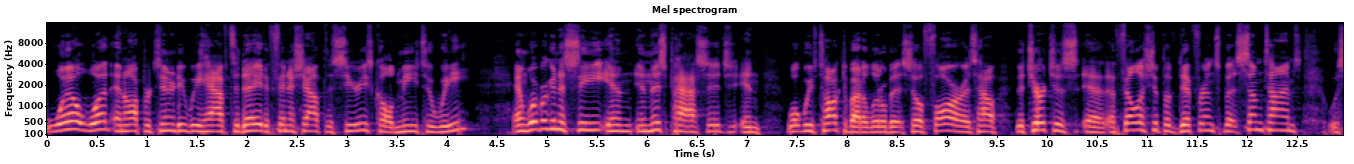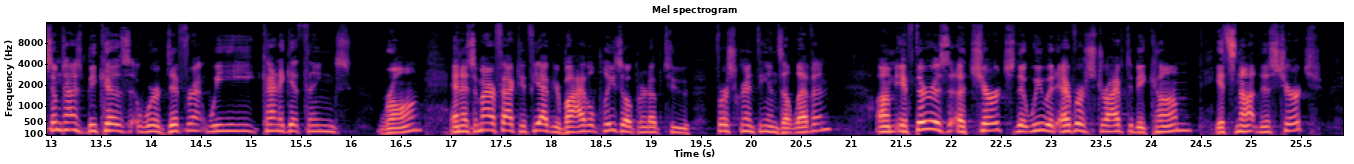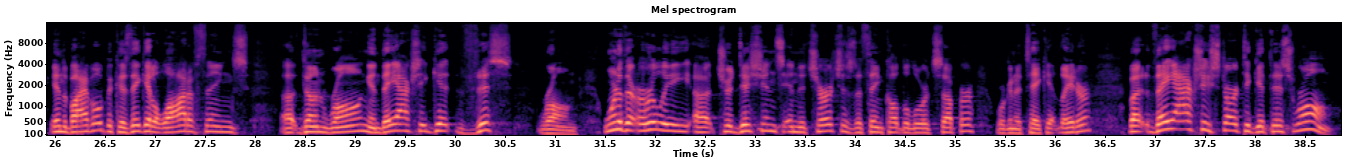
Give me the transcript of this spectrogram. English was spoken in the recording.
Well, what an opportunity we have today to finish out the series called Me to We. And what we're going to see in, in this passage, and what we've talked about a little bit so far, is how the church is a, fellowship of difference, but sometimes, sometimes because we're different, we kind of get things wrong. And as a matter of fact, if you have your Bible, please open it up to 1 Corinthians 11. Um, if there is a church that we would ever strive to become, it's not this church in the Bible because they get a lot of things uh, done wrong, and they actually get this wrong. One of the early uh, traditions in the church is a thing called the Lord's Supper. We're going to take it later. But they actually start to get this wrong.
